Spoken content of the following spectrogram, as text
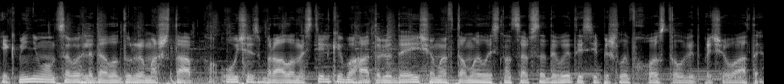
Як мінімум, це виглядало дуже масштабно. Участь брало настільки багато людей, що ми втомились на це все дивитись і пішли в хостел відпочивати.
